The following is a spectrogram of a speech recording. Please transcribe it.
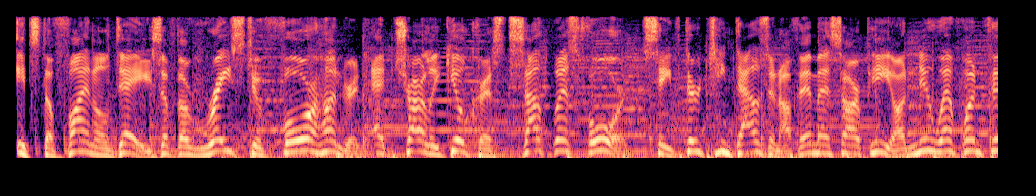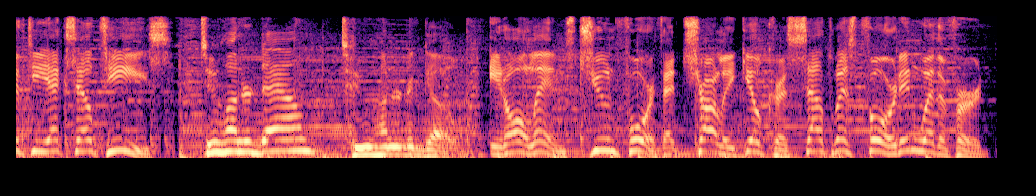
It's the final days of the race to 400 at Charlie Gilchrist Southwest Ford. Save 13000 off MSRP on new F-150 XLTs. 200 down, 200 to go. It all ends June 4th at Charlie Gilchrist Southwest Ford in Weatherford.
